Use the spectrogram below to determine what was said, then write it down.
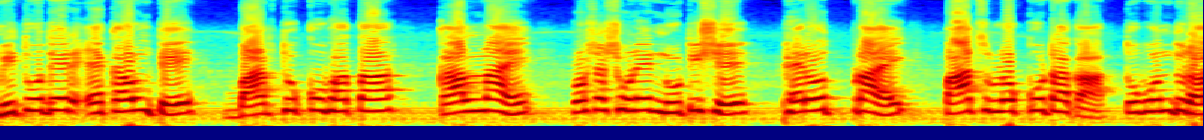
মৃতদের অ্যাকাউন্টে বার্ধক্য ভাতা, কালনায় প্রশাসনের নোটিশে ফেরত প্রায় পাঁচ লক্ষ টাকা। তো বন্ধুরা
